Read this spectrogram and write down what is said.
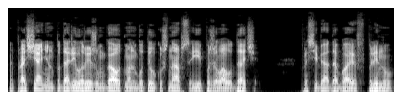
на прощание он подарил рыжему Гаутману бутылку шнапса и пожелал удачи, про себя добавив «в плену».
